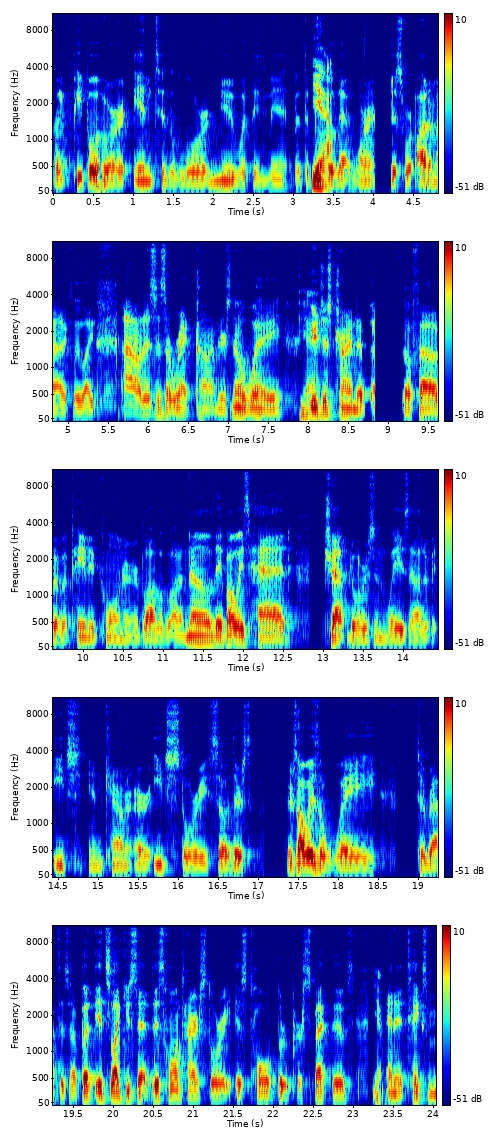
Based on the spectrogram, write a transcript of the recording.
like people who are into the lore knew what they meant, but the Yeah. people that weren't just were automatically like, "Oh, this is a retcon. There's no way Yeah. you're just trying to back yourself out of a painted corner." Blah blah blah. No, they've always had trapdoors and ways out of each encounter or each story. So there's there's always a way to wrap this up. But it's like you said, this whole entire story is told through perspectives, Yep. and it takes many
